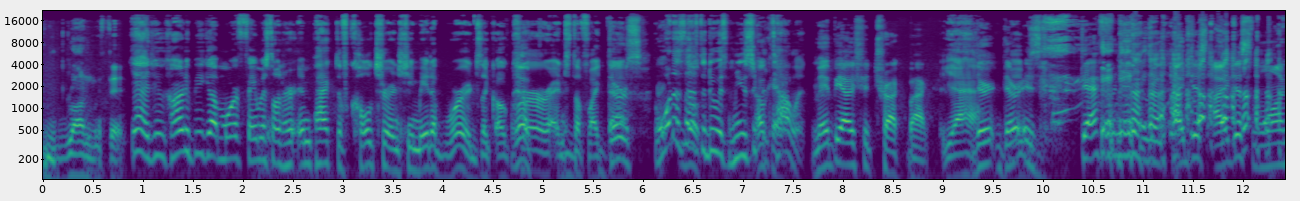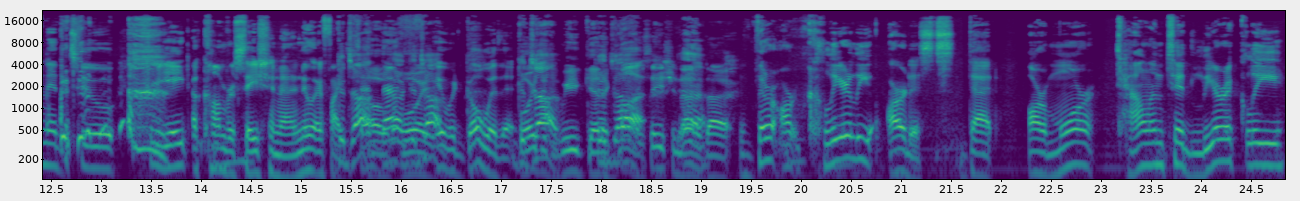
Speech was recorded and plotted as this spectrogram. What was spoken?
run with it. Yeah, dude, Cardi B got more famous on her impact of culture and she made up words like okurrr and stuff like that. there's- What does that have to do with music Okay, or talent? maybe I should track back. Yeah. There, there maybe. is definitely. I just, I just wanted to create a conversation, and I knew if I job. said Oh, that, good job. it would go with it. Good Boy, job. did we get Good a job. conversation out of that. there are clearly artists that are more talented lyrically,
